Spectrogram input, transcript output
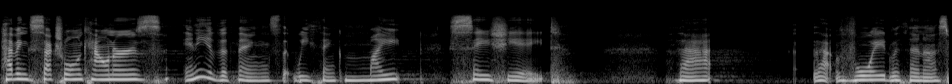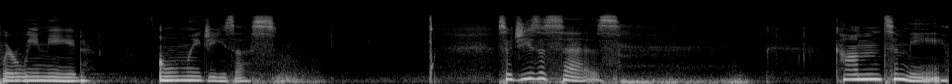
having sexual encounters, any of the things that we think might satiate that that void within us where we need only Jesus. So Jesus says, Come to me.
